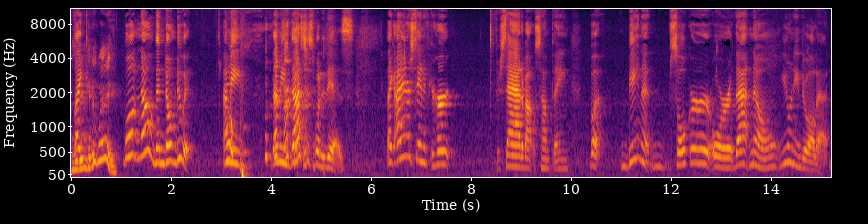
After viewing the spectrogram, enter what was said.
Like- he didn't get his way Well, no, then don't do it. I Well- mean, I mean that's just what it is. Like I understand if you're hurt, if you're sad about something, but being a sulker or that, no, you don't need to do all that.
